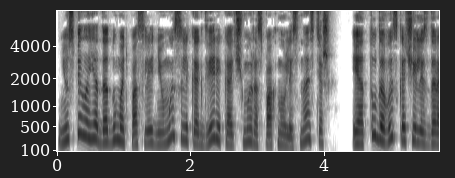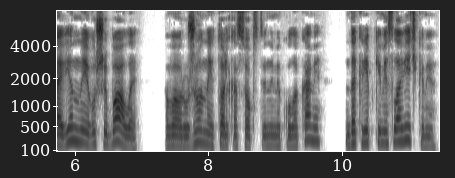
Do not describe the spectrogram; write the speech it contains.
Не успела я додумать последнюю мысль, как двери кочмы распахнулись настежь, и оттуда выскочили здоровенные вышибалы вооруженные только собственными кулаками да крепкими словечками,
